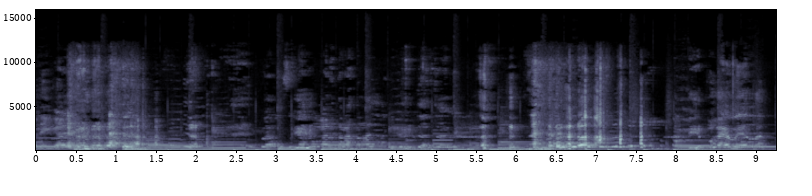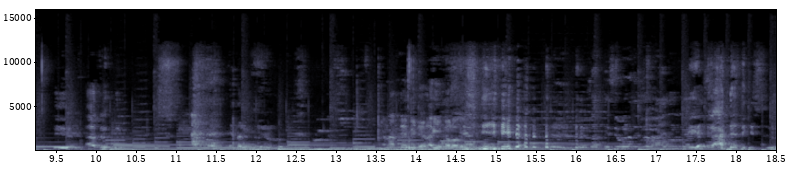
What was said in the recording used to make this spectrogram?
Meninggal Mukanya merah. Aduh. Kan nanti beda lagi kalau isi. Nggak ada tisu.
